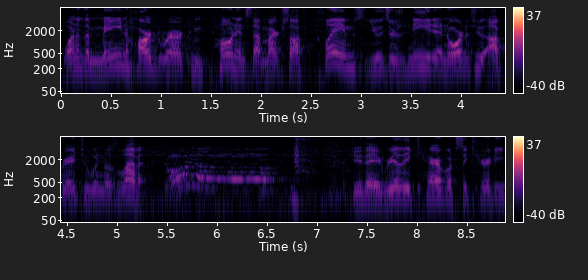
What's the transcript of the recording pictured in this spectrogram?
one of the main hardware components that Microsoft claims users need in order to upgrade to Windows 11. Do they really care about security,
